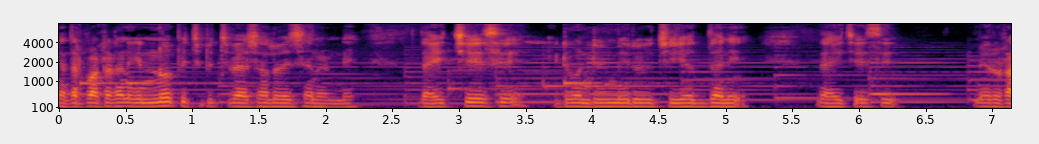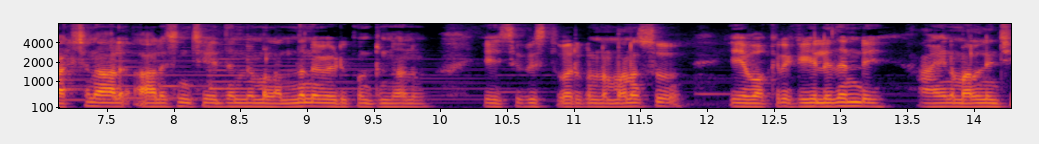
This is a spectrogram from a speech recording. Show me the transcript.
నిద్ర పట్టడానికి ఎన్నో పిచ్చి పిచ్చి వేషాలు వేశానండి. దయచేసి ఇటువంటివి మీరు చేయొద్దని దయచేసి మీరు రక్షణ ఆల ఆలస్యం చేయొద్దని మిమ్మల్ని అందరినీ వేడుకుంటున్నాను. యేసుక్రీస్తు వరకు ఉన్న మనసు ఏ ఒక్కరికి లేదండి. ఆయన మన నుంచి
